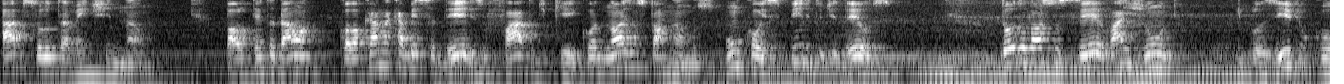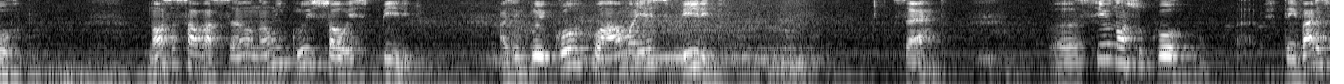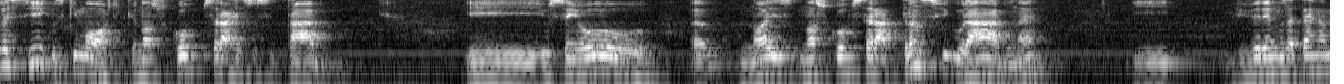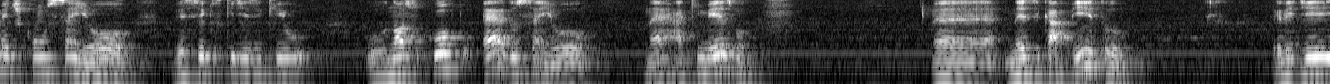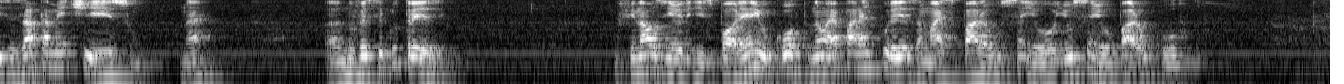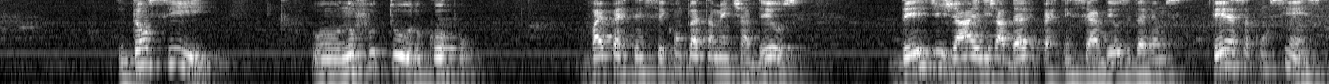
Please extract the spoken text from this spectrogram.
Absolutamente não. Paulo tenta dar uma, colocar na cabeça deles o fato de que quando nós nos tornamos um com o Espírito de Deus, todo o nosso ser vai junto, inclusive o corpo. Nossa salvação não inclui só o espírito, mas inclui corpo, alma e espírito. Certo? Uh, se o nosso corpo, tem vários versículos que mostram que o nosso corpo será ressuscitado e o Senhor, uh, nós, nosso corpo será transfigurado, né? E viveremos eternamente com o Senhor. Versículos que dizem que o, o nosso corpo é do Senhor, né? Aqui mesmo, é, nesse capítulo, ele diz exatamente isso, né? Ah, no versículo 13, no finalzinho ele diz: Porém, o corpo não é para a impureza, mas para o Senhor, e o Senhor para o corpo. Então, se o, no futuro o corpo vai pertencer completamente a Deus, desde já ele já deve pertencer a Deus e devemos ter essa consciência.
